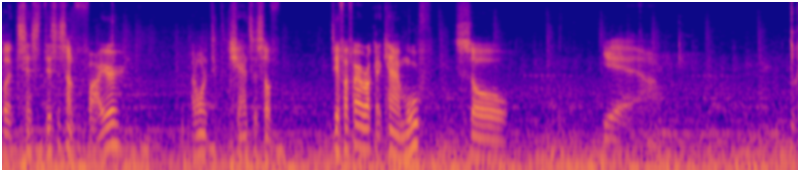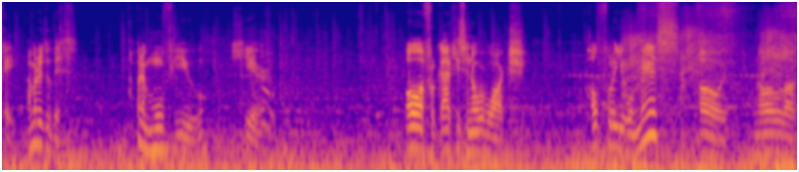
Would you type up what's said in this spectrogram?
but since this is on fire, I don't want to take the chances of... See, if I fire a rocket, can I move? So... Yeah. Okay, I'm gonna do this. I'm gonna move you here. Oh, I forgot he's in Overwatch. Hopefully you will miss. Oh, no luck.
